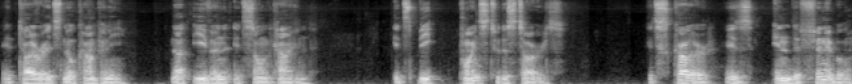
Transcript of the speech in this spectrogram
It tolerates no company, not even its own kind. Its beak points to the stars. Its color is indefinable,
